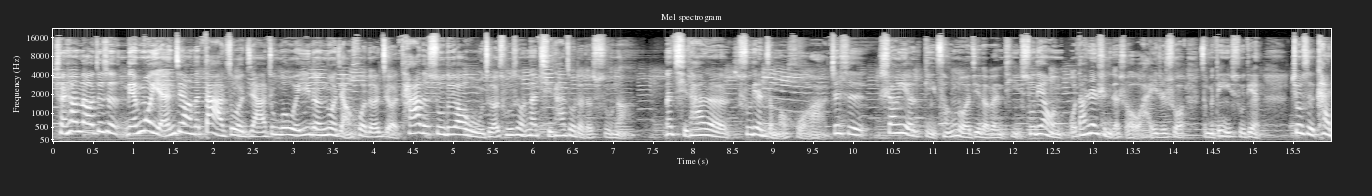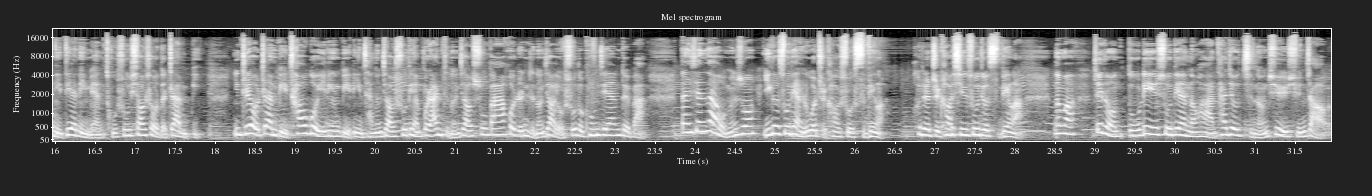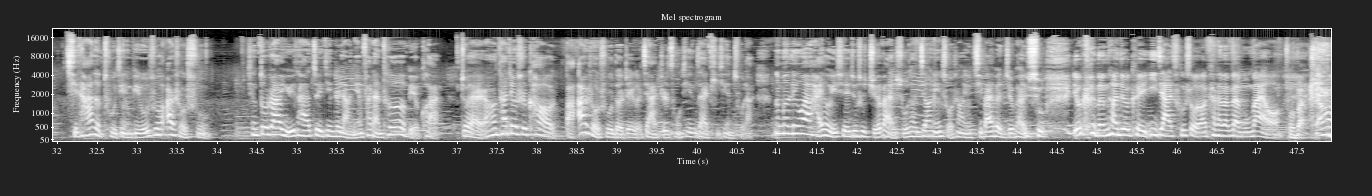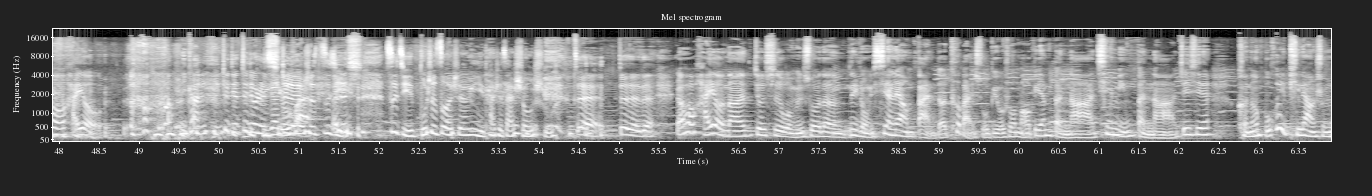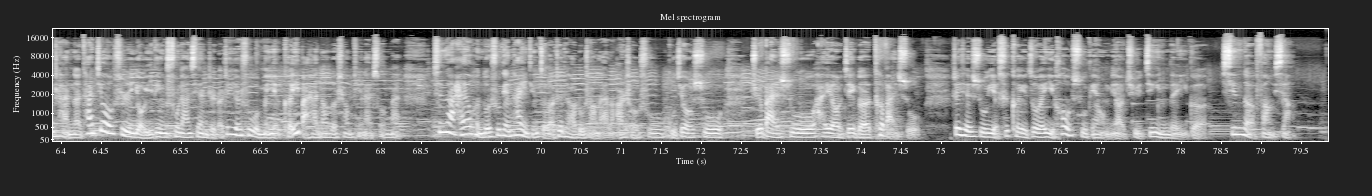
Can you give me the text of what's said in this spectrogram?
想象到，就是连莫言这样的大作家，中国唯一的诺奖获得者，他的书都要五折出售，那其他作者的书呢？那其他的书店怎么活啊？这是商业底层逻辑的问题。书店，我我当认识你的时候，我还一直说怎么定义书店，就是看你店里面图书销售的占比。你只有占比超过一定比例，你才能叫书店，不然你只能叫书吧，或者你只能叫有书的空间，对吧？但现在我们说，一个书店如果只靠书死定了，或者只靠新书就死定了。那么这种独立书店的话，它就只能去寻找其他的途径，比如说二手书。像多抓鱼，它最近这两年发展特别快，对，然后它就是靠把二手书的这个价值重新再体现出来。那么另外还有一些就是绝版书，像江林手上有几百本绝版书，有可能他就可以溢价出售，要看他们卖不卖哦。不卖。然后还有，你看，这就这就是 情怀，是自己 自己不是做生意，他是在收书。对对对对。然后还有呢，就是我们说的那种限量版的特版书，比如说毛边本呐、签名本呐这些。可能不会批量生产的，它就是有一定数量限制的。这些书我们也可以把它当做商品来售卖。现在还有很多书店，它已经走到这条路上来了。二手书、古旧书、绝版书，还有这个特版书，这些书也是可以作为以后书店我们要去经营的一个新的方向。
